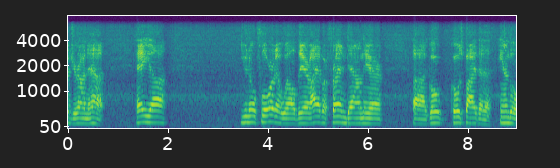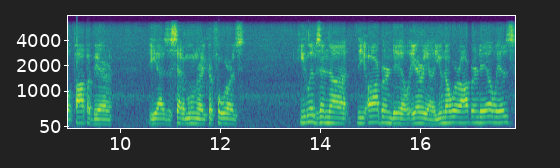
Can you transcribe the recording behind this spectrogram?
Roger, on that. Hey, uh, you know Florida well there. I have a friend down there, uh, go, goes by the handle of Papa Bear. He has a set of Moonraker 4s. He lives in uh, the Auburndale area. You know where Auburndale is?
